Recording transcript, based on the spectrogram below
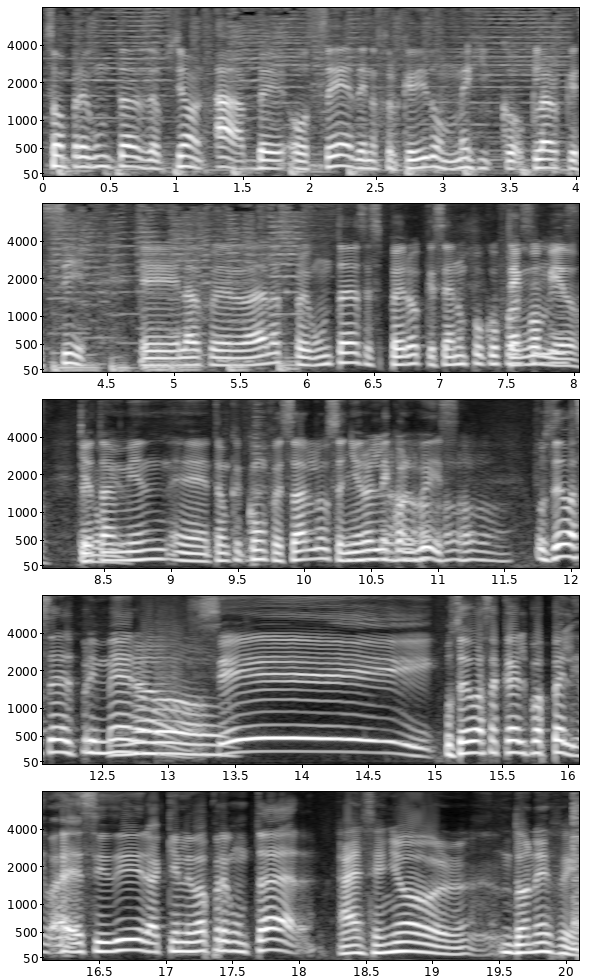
son preguntas de opción A, B o C de nuestro querido México, claro que sí. Eh, la verdad, las preguntas espero que sean un poco fáciles. Tengo miedo, Yo tengo también eh, tengo que confesarlo, señor L. con Luis. Usted va a ser el primero. Sí. Usted va a sacar el papel y va a decidir a quién le va a preguntar. Al señor Don F.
